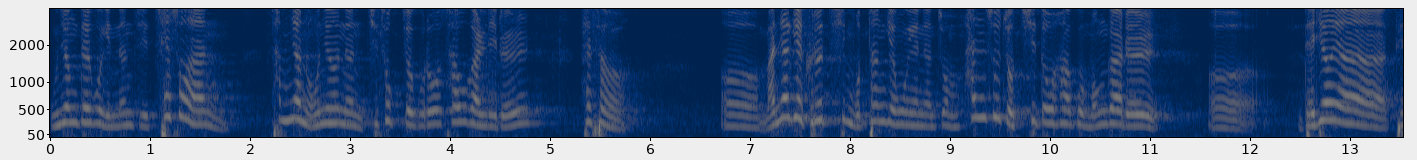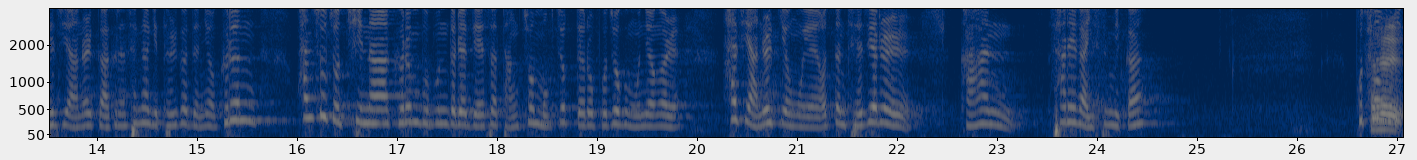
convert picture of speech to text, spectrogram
운영되고 있는지 최소한 3년 5년은 지속적으로 사후 관리를 해서 어 만약에 그렇지 못한 경우에는 좀 환수 조치도 하고 뭔가를 어 내려야 되지 않을까 그런 생각이 들거든요. 그런 환수 조치나 그런 부분들에 대해서 당초 목적대로 보조금 운영을 하지 않을 경우에 어떤 제재를 가한 사례가 있습니까? 보통 사례-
